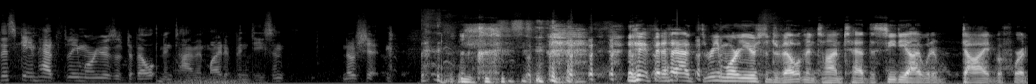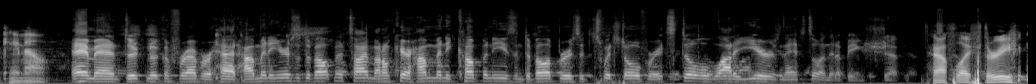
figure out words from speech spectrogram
this game had three more years of development time. It might have been decent. No shit. if it had had three more years of development time, Ted, the CDI would have died before it came out. Hey man, Duke Nukem Forever had how many years of development time? I don't care how many companies and developers it switched over. It's still a lot of years, and it still ended up being shit. Half Life 3.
